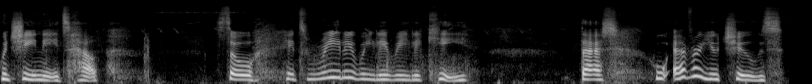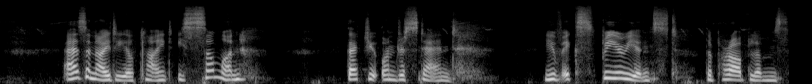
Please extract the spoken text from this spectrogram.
when she needs help. So it's really, really, really key that whoever you choose as an ideal client is someone that you understand. You've experienced the problems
